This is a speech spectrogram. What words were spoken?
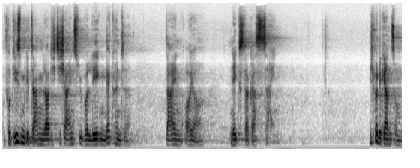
Und vor diesem Gedanken lade ich dich ein zu überlegen, wer könnte dein, euer nächster Gast sein. Ich würde gern zum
